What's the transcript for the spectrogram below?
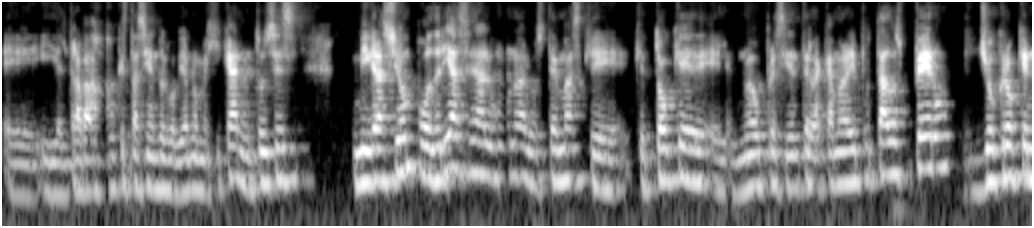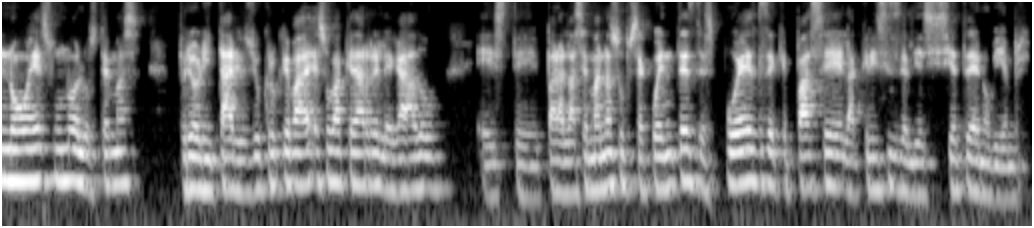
eh, y el trabajo que está haciendo el gobierno mexicano. Entonces, migración podría ser alguno de los temas que, que toque el nuevo presidente de la Cámara de Diputados, pero yo creo que no es uno de los temas prioritarios. Yo creo que va, eso va a quedar relegado este, para las semanas subsecuentes después de que pase la crisis del 17 de noviembre.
